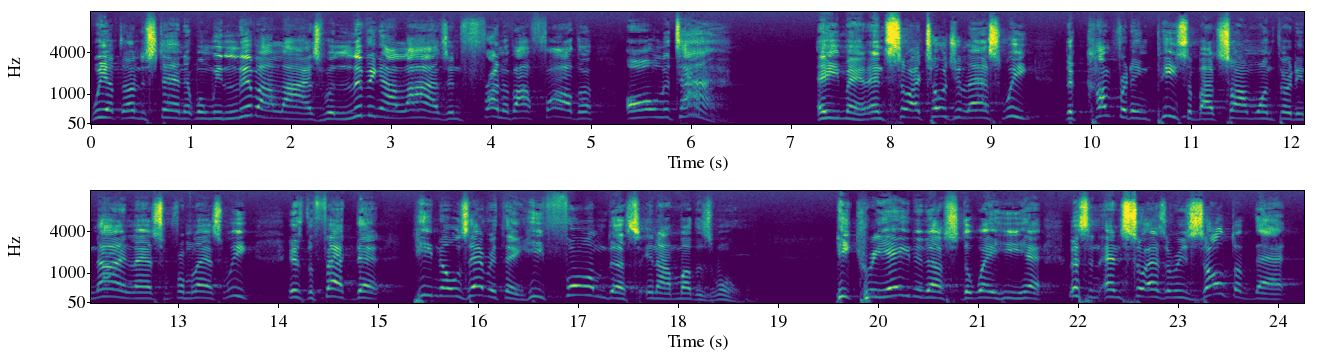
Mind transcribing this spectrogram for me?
we have to understand that when we live our lives, we're living our lives in front of our Father all the time. Amen. And so I told you last week the comforting piece about Psalm 139 last, from last week is the fact that He knows everything. He formed us in our mother's womb. He created us the way He had. Listen, and so as a result of that,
